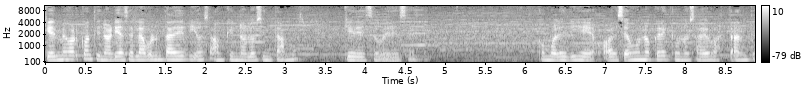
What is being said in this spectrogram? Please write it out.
que es mejor continuar y hacer la voluntad de Dios aunque no lo sintamos que desobedecerle. Como les dije, a veces uno cree que uno sabe bastante,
